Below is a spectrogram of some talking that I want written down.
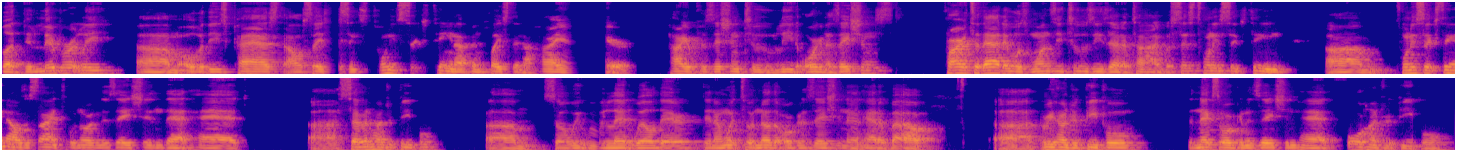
but deliberately um, over these past, I'll say since 2016, I've been placed in a higher higher position to lead organizations. Prior to that, it was onesie twosies at a time. But since 2016, um, 2016, I was assigned to an organization that had uh, 700 people. Um, so we, we led well there. Then I went to another organization that had about uh, 300 people. The next organization had 400 people.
